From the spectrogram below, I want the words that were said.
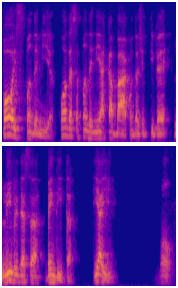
pós-pandemia? Quando essa pandemia acabar, quando a gente estiver livre dessa bendita? E aí? Bom,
